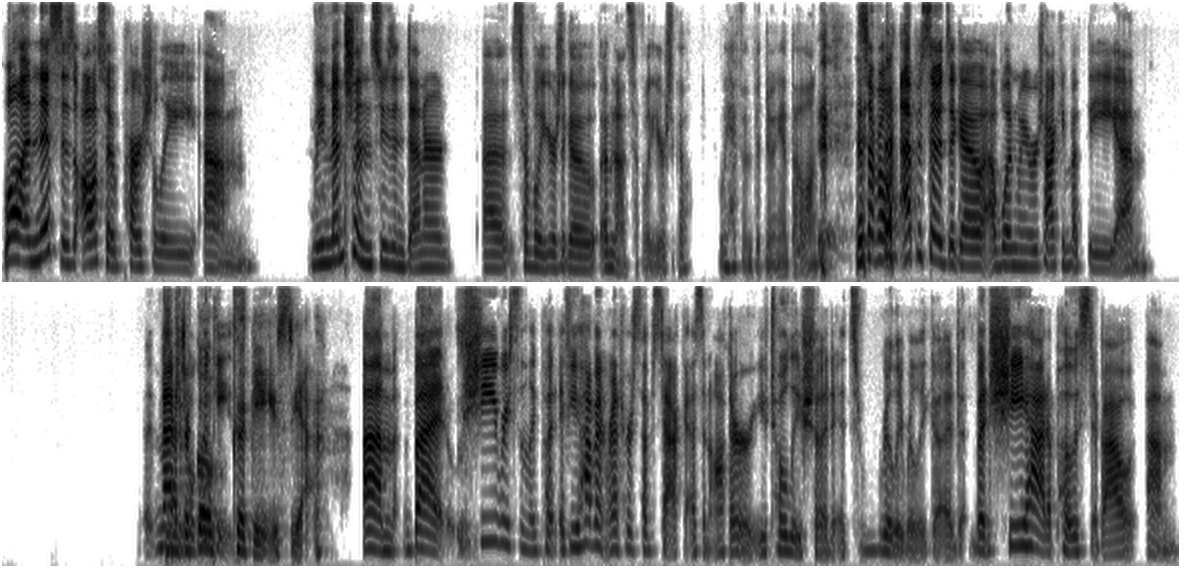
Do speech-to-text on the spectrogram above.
Well, and this is also partially um we mentioned Susan Dennard uh several years ago. I'm not several years ago. We haven't been doing it that long. several episodes ago uh, when we were talking about the um magical, cookies. cookies yeah Um, but she recently put, if you haven't read her Substack as an author, you totally should. It's really, really good. But she had a post about um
